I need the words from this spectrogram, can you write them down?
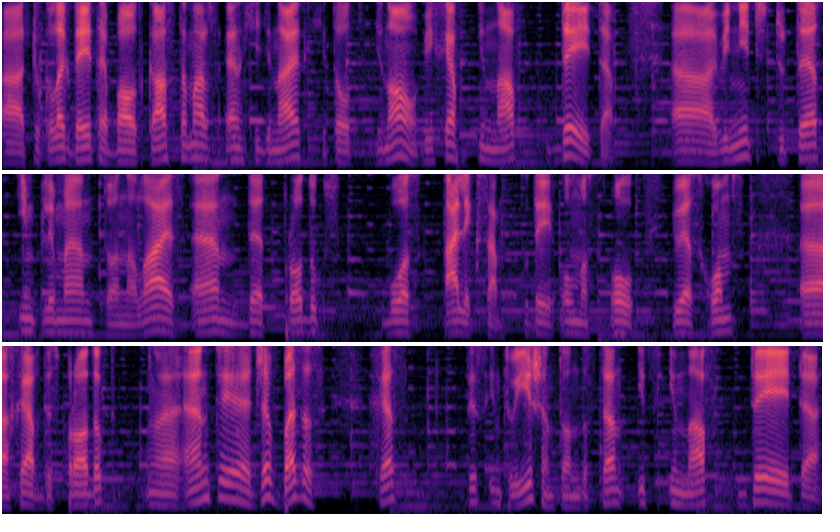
uh, to collect data about customers and he denied. He told you know we have enough data. Uh, we need to test implement to analyze and that products was alexa. Today almost all us homes uh, have this product. Uh, and uh, jeff bezos has this intuition to understand it's enough data.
